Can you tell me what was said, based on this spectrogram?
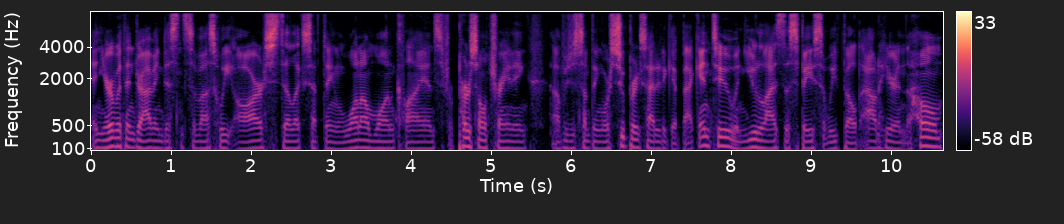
and you're within driving distance of us, we are still accepting one on one clients for personal training, uh, which is something we're super excited to get back into and utilize the space that we've built out here in the home.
